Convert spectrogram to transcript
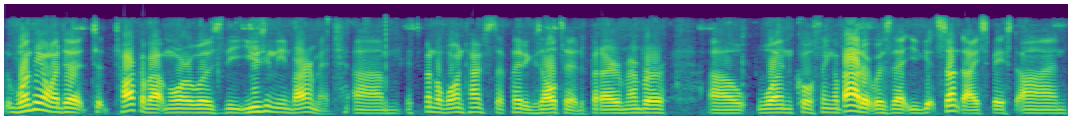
one thing I wanted to, to, talk about more was the using the environment. Um, it's been a long time since I played Exalted, but I remember uh, one cool thing about it was that you get stunt dice based on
